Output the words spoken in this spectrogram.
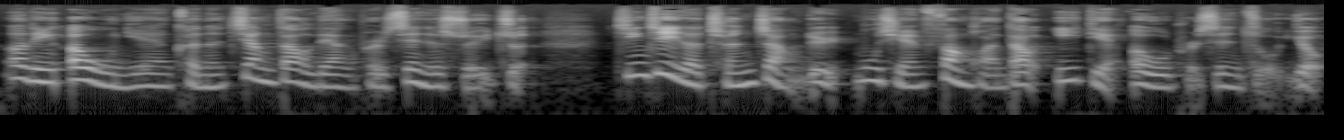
二零二五年可能降到两个 percent 的水准。经济的成长率目前放缓到一点二五 percent 左右，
